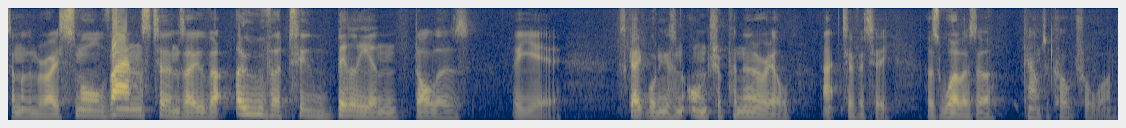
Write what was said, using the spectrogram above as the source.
some of them are very small. Vans turns over over $2 billion a year. Skateboarding is an entrepreneurial activity as well as a countercultural one.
